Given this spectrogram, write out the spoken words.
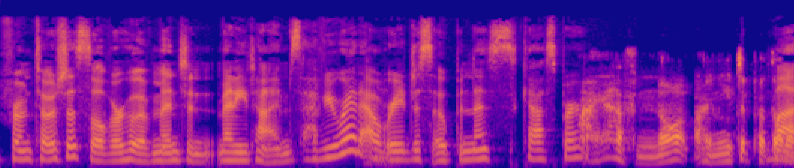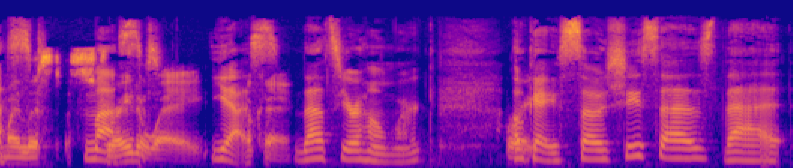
from Tosha Silver, who I've mentioned many times. Have you read hmm. Outrageous Openness, Casper? I have not. I need to put that on my list straight Must. away. Yes, Okay. that's your homework. Great. Okay, so she says that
